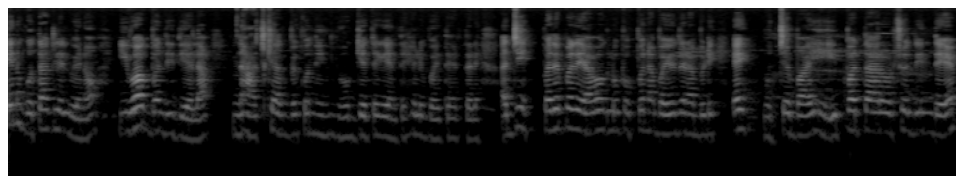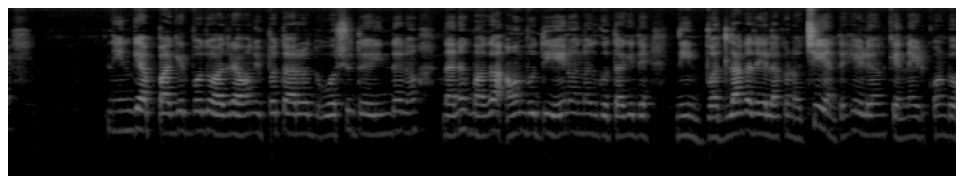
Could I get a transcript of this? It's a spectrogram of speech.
ಏನು ಗೊತ್ತಾಗ್ಲಿಲ್ವೇನೋ? ಇವಾಗ ಬಂದಿದೆಯಲ್ಲ? ನಾಚಿಕೆ ಆಗಬೇಕು ನಿನ್ನ ಯೋಗ್ಯತೆಗೆ ಅಂತ ಹೇಳಿ ಬೈತಾ ಇರ್ತಾರೆ. ಅಜ್ಜಿ, ಪದೇ ಪದೇ ಯಾವಾಗಲೂ ಪಪ್ಪನ ಬಯೋದನ್ನ ಬಿಡಿ. ಏಯ್, ಮುಚ್ಚೆ ಬಾಯಿ. ಇಪ್ಪತ್ತಾರು ವರ್ಷದ ಹಿಂದೆ ನಿನಗೆ ಅಪ್ಪ ಆಗಿರ್ಬೋದು ಆದರೆ ಅವನು ಇಪ್ಪತ್ತಾರು ವರ್ಷದ ಹಿಂದನೂ ನನಗೆ ಮಗ, ಅವನ ಬುದ್ಧಿ ಏನು ಅನ್ನೋದು ಗೊತ್ತಾಗಿದೆ. ನೀನು ಬದಲಾಗದೇ ಇಲ್ಲ ಕಣೋ, ಛೀ ಅಂತ ಹೇಳಿ ಅವ್ನು ಕೆನ್ನೆ ಇಟ್ಕೊಂಡು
